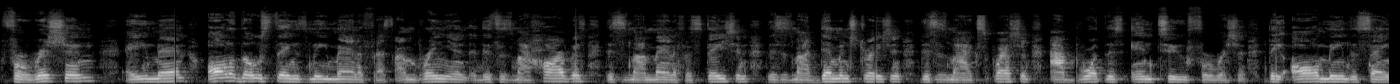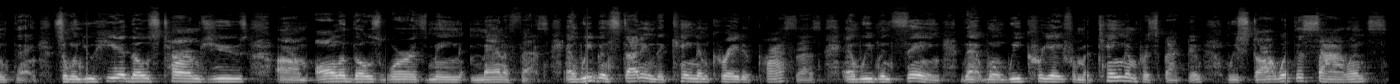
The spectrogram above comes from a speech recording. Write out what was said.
fruition, amen. All of those things mean manifest. I'm bringing, this is my harvest, this is my manifestation, this is my demonstration, this is my expression. I brought this into fruition. They all mean the same thing. So when you hear those terms used, um, all of those words mean manifest. And we've been studying the kingdom creative process, and we've been seeing that when we create from a kingdom perspective, we start with the silence,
